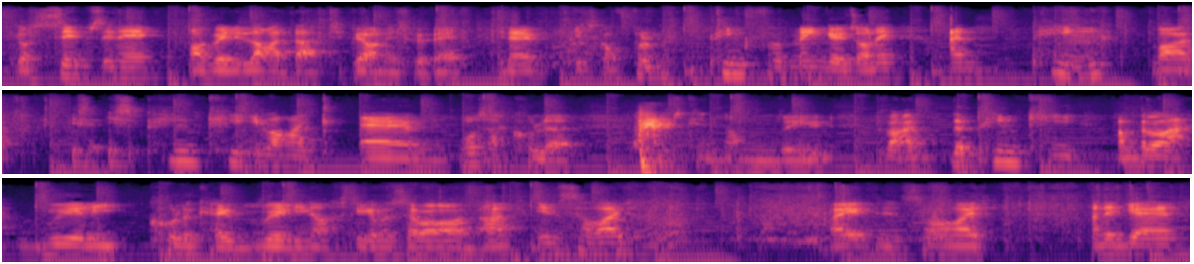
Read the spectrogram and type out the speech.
You got sips in it. I really like that to be honest with it. You know, it's got pink flamingos on it, and pink, like, it's, it's pinky like, um, what's that colour? I'm just getting on rude. But the pinky and black really colour code really nice together, so I like that. Inside, I open inside, and again,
